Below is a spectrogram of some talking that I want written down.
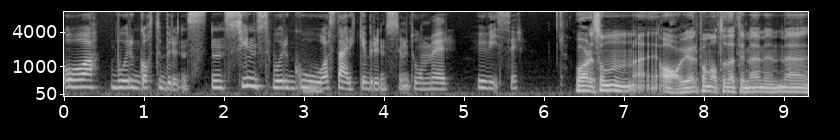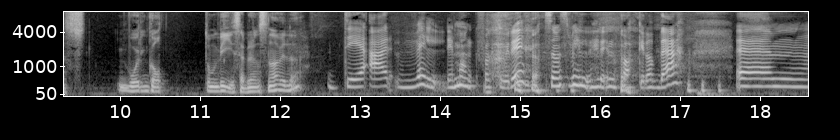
og hvor godt brunsten syns, hvor gode og sterke brunstsymptomer hun viser. Hva er det som avgjør på en måte dette med, med, med hvor godt de viser brunsten? da, Vilde? Det er veldig mange faktorer som spiller inn på akkurat det. Um,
